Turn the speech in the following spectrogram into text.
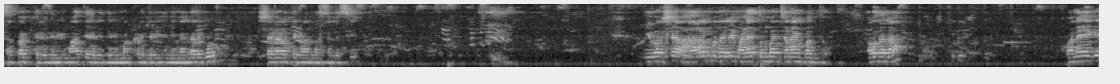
ಸದ್ಭಕ್ತರಿದ್ದೀರಿ, ಮಾತೆಯರಿದ್ದೀರಿ, ಮಕ್ಕಳಿದ್ದೀರಿ, ನಿಮ್ಮೆಲ್ಲರಿಗೂ ಶರಣಾರ್ಥಿಗಳನ್ನು ಸಲ್ಲಿಸಿ. ಈ ವರ್ಷ ಆರಂಭದಲ್ಲಿ ಮಳೆ ತುಂಬ ಚೆನ್ನಾಗಿ ಬಂತು. ಹೌದಲ್ಲ? ಕೊನೆಗೆ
